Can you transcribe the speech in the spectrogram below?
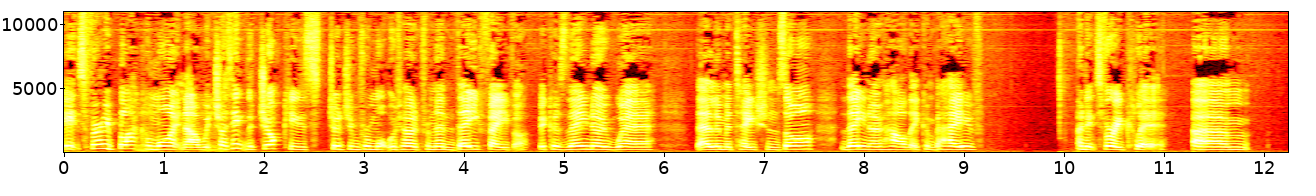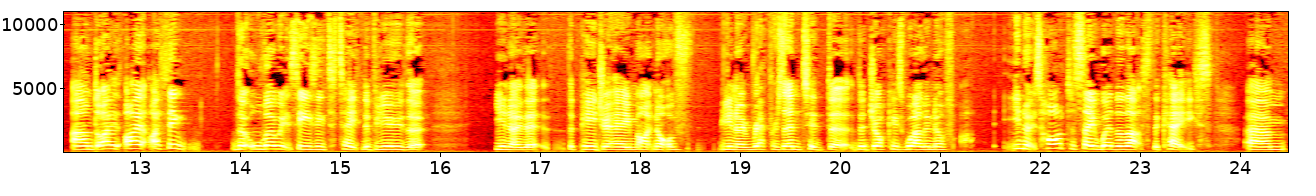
it's very black and white now, which I think the jockeys, judging from what we've heard from them, they favour because they know where their limitations are, they know how they can behave, and it's very clear. Um, and I, I, I think that although it's easy to take the view that, you know, that the PJA might not have, you know, represented the, the jockeys well enough, you know, it's hard to say whether that's the case. Um,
